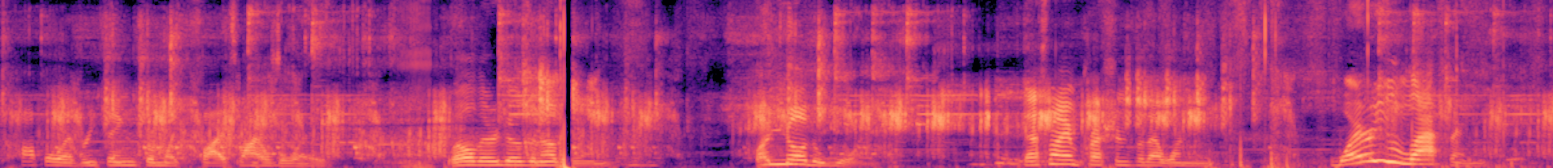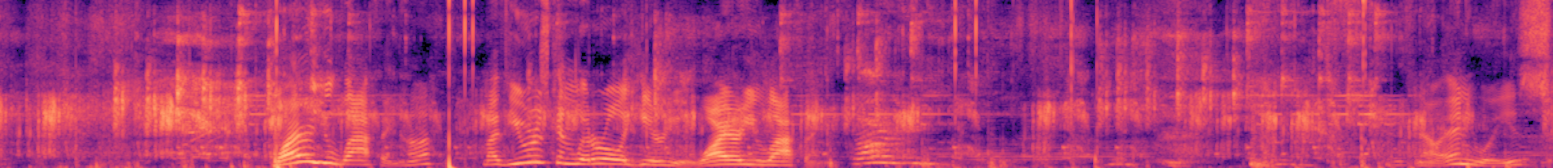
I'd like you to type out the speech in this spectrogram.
topple everything from like five miles away. Well, there goes another one. Another one. That's my impression for that one. Why are you laughing? Why are you laughing, huh? My viewers can literally hear you. Why are you laughing? Sorry. Now, anyways.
